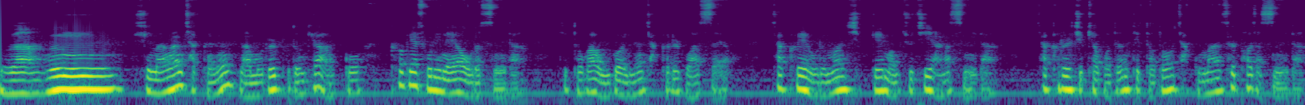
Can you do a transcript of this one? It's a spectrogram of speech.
으아응 실망한 차크는 나무를 부둥켜 안고 크게 소리내어 울었습니다. 티토가 울고 있는 차크를 보았어요. 차크의 울음은 쉽게 멈추지 않았습니다. 차크를 지켜보던 티토도 자꾸만 슬퍼졌습니다.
